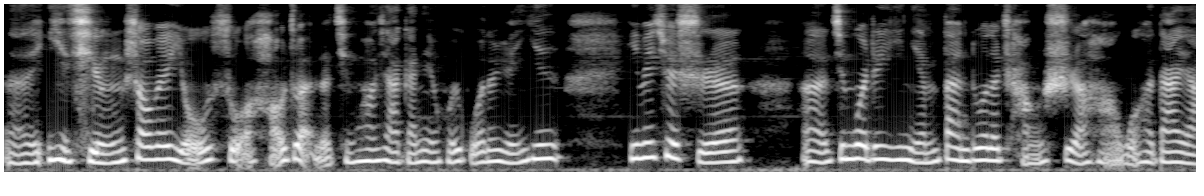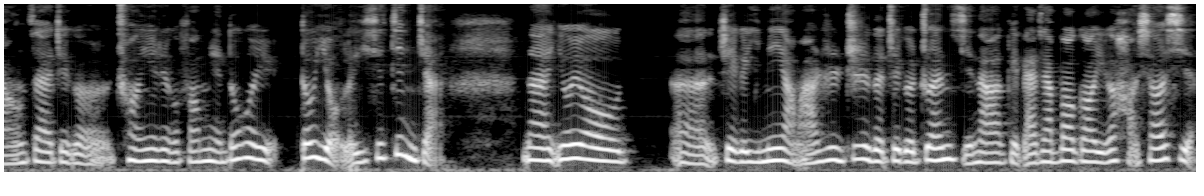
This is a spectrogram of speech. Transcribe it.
呃，疫情稍微有所好转的情况下赶紧回国的原因。因为确实，呃，经过这一年半多的尝试哈，我和大洋在这个创业这个方面都会都有了一些进展。那悠悠，呃，这个移民养娃日志的这个专辑呢，给大家报告一个好消息。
